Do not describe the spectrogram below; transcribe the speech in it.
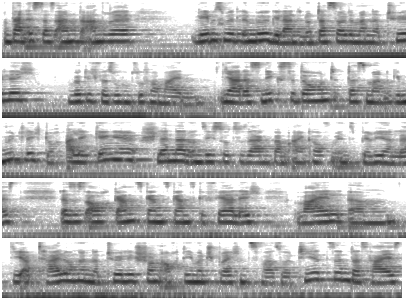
Und dann ist das ein oder andere Lebensmittel im Müll gelandet und das sollte man natürlich wirklich versuchen zu vermeiden. Ja, das nächste Don't, dass man gemütlich durch alle Gänge schlendert und sich sozusagen beim Einkaufen inspirieren lässt. Das ist auch ganz, ganz, ganz gefährlich, weil ähm, die Abteilungen natürlich schon auch dementsprechend zwar sortiert sind. Das heißt,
